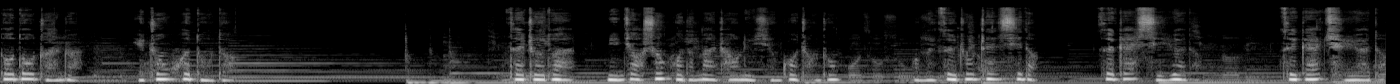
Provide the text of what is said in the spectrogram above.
兜兜转转，也终会懂得，在这段名叫生活的漫长旅行过程中，我们最终珍惜的、最该喜悦的、最该取悦的、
